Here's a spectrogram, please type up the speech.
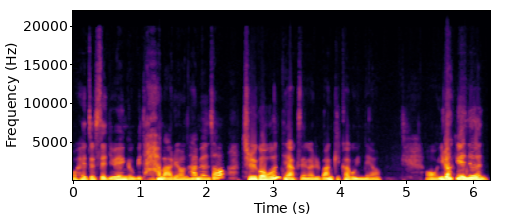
뭐 헤드셋 여행 경비 다 마련하면서 즐거운 대학 생활을 만끽하고 있네요. 어, 1학기에는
